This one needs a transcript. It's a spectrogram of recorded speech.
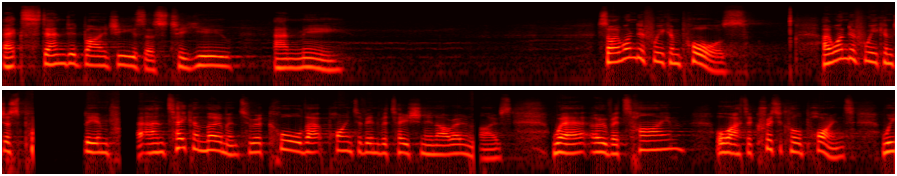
extended by Jesus to you and me. So I wonder if we can pause. I wonder if we can just and take a moment to recall that point of invitation in our own lives, where over time or at a critical point, we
